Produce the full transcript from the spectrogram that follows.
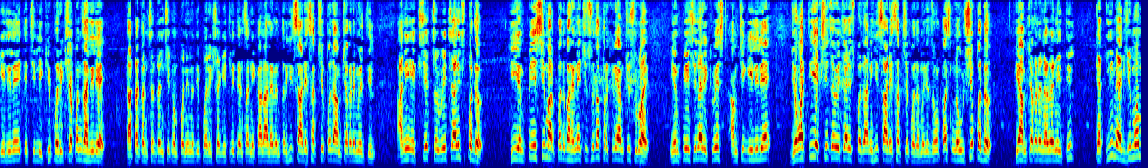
केलेली आहे. त्याची लेखी परीक्षा पण झालेली आहे. टाटा कन्सल्टन्सी कंपनीनं ती परीक्षा घेतली त्यांचा निकाल आल्यानंतर ही साडेसातशे पदं आमच्याकडे मिळतील. आणि एकशे चव्वेचाळीस पदं ही एमपीएससी मार्फत भरण्याची सुद्धा प्रक्रिया आमची सुरू आहे. एमपीएससीला रिक्वेस्ट आमची गेलेली आहे. जेव्हा ती एकशे चव्वेचाळीस पदं आणि ही साडेसातशे पदं म्हणजे जवळपास नऊशे पदं ही आमच्याकडे नव्याने येतील. त्यातली मॅक्झिमम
